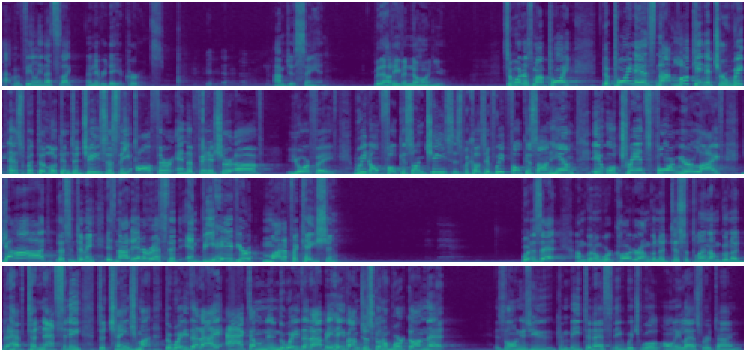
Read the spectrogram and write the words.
I have a feeling that's like an everyday occurrence. I'm just saying, without even knowing you. So, what is my point? The point is not looking at your weakness, but to look into Jesus, the author and the finisher of your faith. We don't focus on Jesus because if we focus on Him, it will transform your life. God, listen to me, is not interested in behavior modification. What is that? I'm going to work harder. I'm going to discipline. I'm going to have tenacity to change my the way that I act. I'm in the way that I behave. I'm just going to work on that. As long as you can be tenacity, which will only last for a time,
